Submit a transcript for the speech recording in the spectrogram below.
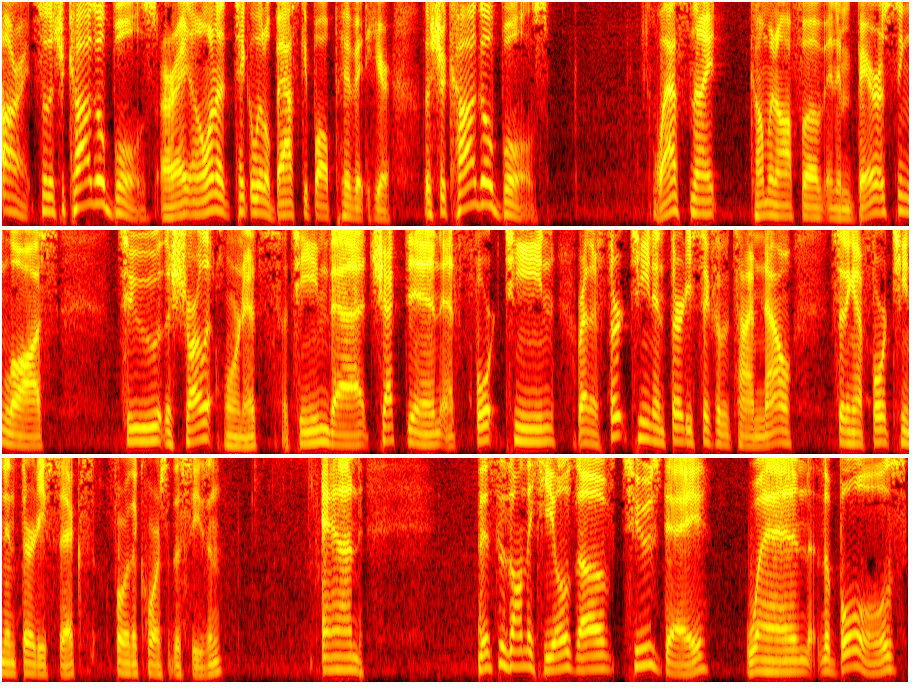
All right, so the Chicago Bulls, all right, I want to take a little basketball pivot here. The Chicago Bulls, last night, coming off of an embarrassing loss to the Charlotte Hornets, a team that checked in at 14, rather 13 and 36 at the time, now sitting at 14 and 36 for the course of the season. And this is on the heels of Tuesday when the Bulls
